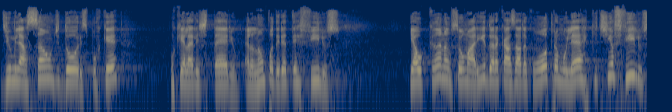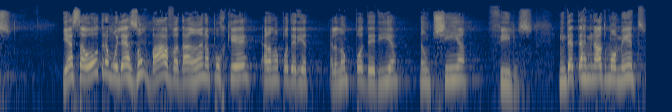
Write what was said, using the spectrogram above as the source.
de humilhação, de dores. Por quê? Porque ela era estéril, ela não poderia ter filhos. E Alcana, seu marido, era casada com outra mulher que tinha filhos. E essa outra mulher zombava da Ana porque ela não poderia, ela não poderia, não tinha filhos. Em determinado momento,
